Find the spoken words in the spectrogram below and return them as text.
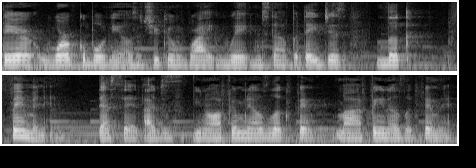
They're workable nails that you can write with and stuff, but they just look feminine. That's it. I just, you know, my fingernails look, fem- my fingernails look feminine.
